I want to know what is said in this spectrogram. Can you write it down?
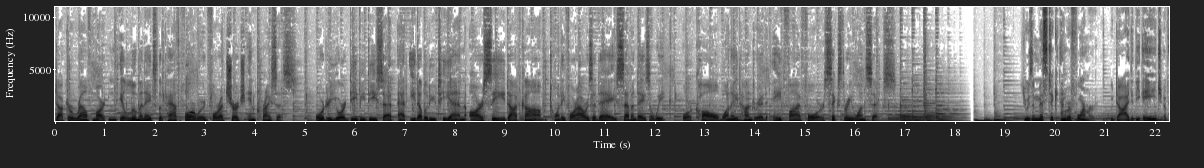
Dr. Ralph Martin illuminates the path forward for a church in crisis. Order your DVD set at EWTNRC.com 24 hours a day, 7 days a week, or call 1 800 854 6316. He was a mystic and reformer who died at the age of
